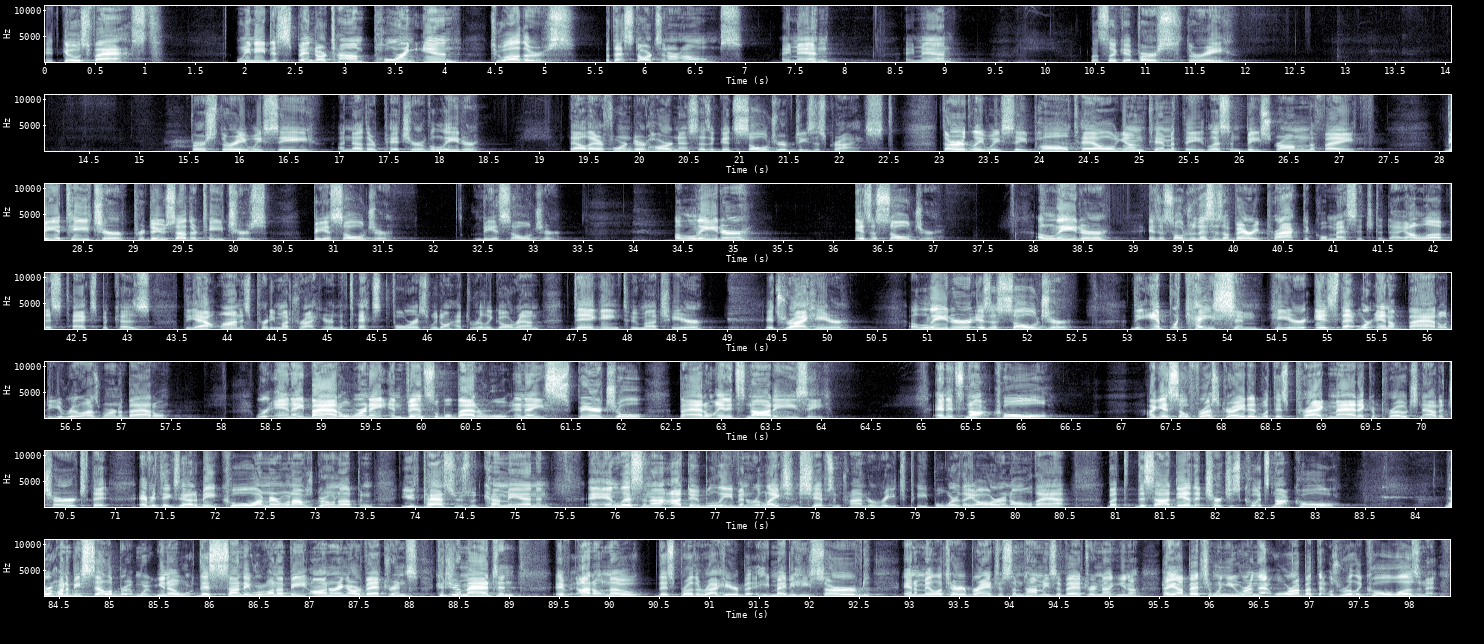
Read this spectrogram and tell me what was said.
It goes fast. We need to spend our time pouring into others, but that starts in our homes. Amen? Amen. Let's look at verse 3. Verse 3, we see another picture of a leader. Thou therefore endured hardness as a good soldier of Jesus Christ. Thirdly, we see Paul tell young Timothy listen, be strong in the faith, be a teacher, produce other teachers, be a soldier. Be a soldier. A leader is a soldier. A leader is a soldier. This is a very practical message today. I love this text because the outline is pretty much right here in the text for us. We don't have to really go around digging too much here. It's right here. A leader is a soldier. The implication here is that we're in a battle. Do you realize we're in a battle? We're in a battle. We're in an invincible battle. We're in a spiritual battle, and it's not easy. And it's not cool. I get so frustrated with this pragmatic approach now to church that everything's got to be cool. I remember when I was growing up and youth pastors would come in and and, listen, I, I do believe in relationships and trying to reach people where they are and all that. But this idea that church is cool, it's not cool. We're going to be celebrating, you know, this Sunday we're going to be honoring our veterans. Could you imagine if, I don't know this brother right here, but he maybe he served in a military branch or sometime he's a veteran. You know, hey, I bet you when you were in that war, I bet that was really cool, wasn't it?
